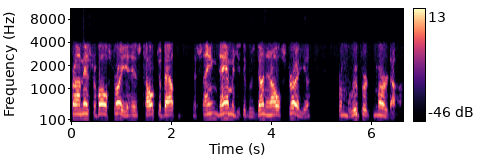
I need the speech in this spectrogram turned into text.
Prime Minister of Australia has talked about the same damage that was done in Australia from Rupert Murdoch.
